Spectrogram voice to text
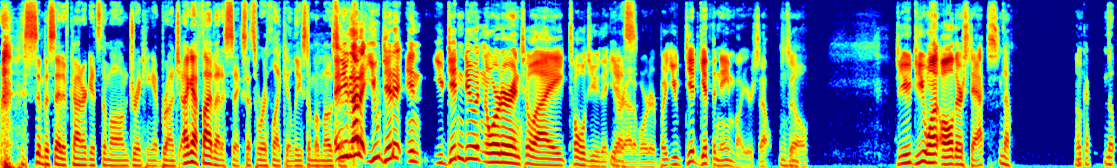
Simba said if Connor gets them all, I'm drinking at brunch. I got five out of six. That's worth like at least a mimosa. and you got it. You did it in. You didn't do it in order until I told you that you were Yes. out of order. But you did get the name by yourself. Mm-hmm. So, do you do you want all their stats? no, Okay. nope.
